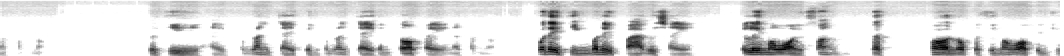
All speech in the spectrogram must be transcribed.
นะครับเนาะเพื่อที่ให้กำลังใจเป็นกำลังใจกันต่อไปนะครับเนาะบ่ได้ทิ้งบ่ได้ป้าไปไสก็เลยมาว้าให้ฟังก็พ่อนบก็สิมาว้าเป็นช่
